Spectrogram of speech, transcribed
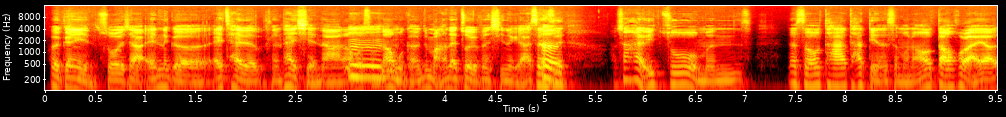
会跟你说一下，哎，那个哎菜的可能太咸啊，然后什么，那我们可能就马上再做一份新的给他。甚至好像还有一桌，我们那时候他他点了什么，然后到后来要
